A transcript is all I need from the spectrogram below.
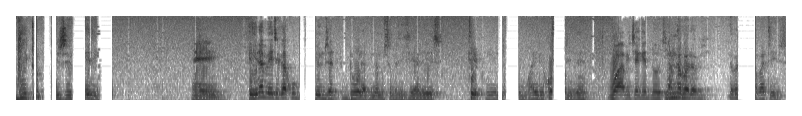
gitutizeferi Eh, era beteka ku bilioni za dola bina museveni zeyaleese tepuwairikozen wabitegedde otya? Nabalabye bateeza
